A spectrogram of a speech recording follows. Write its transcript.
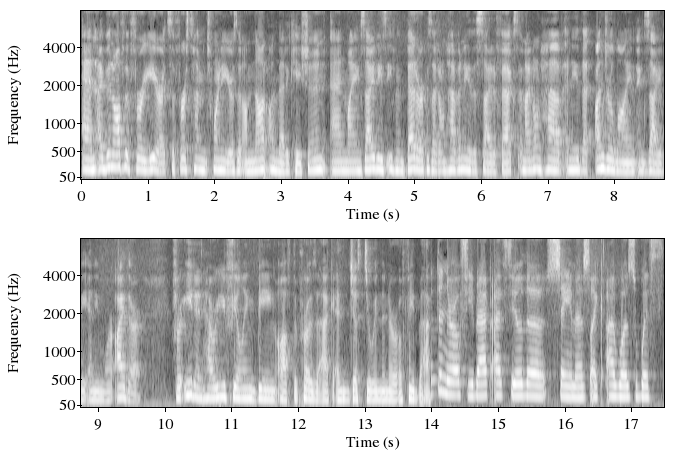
and I've been off it for a year. It's the first time in 20 years that I'm not on medication, and my anxiety is even better because I don't have any of the side effects, and I don't have any of that underlying anxiety anymore either. For Eden, how are you feeling being off the Prozac and just doing the neurofeedback? With the neurofeedback, I feel the same as like I was with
